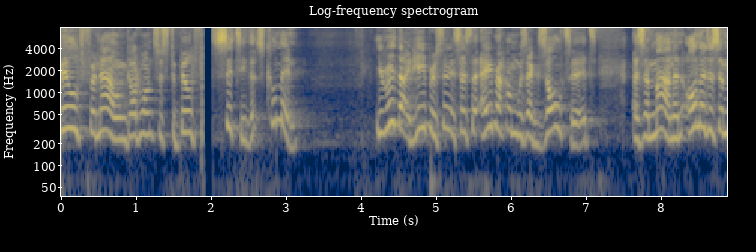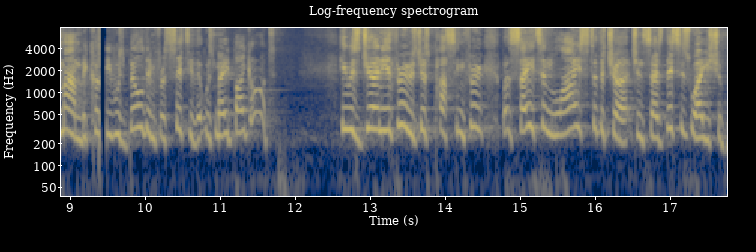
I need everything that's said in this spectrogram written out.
build for now and God wants us to build for the city that's coming. You read that in Hebrews, it? it says that Abraham was exalted as a man and honored as a man because he was building for a city that was made by God. He was journeying through, he was just passing through. But Satan lies to the church and says, This is where you should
